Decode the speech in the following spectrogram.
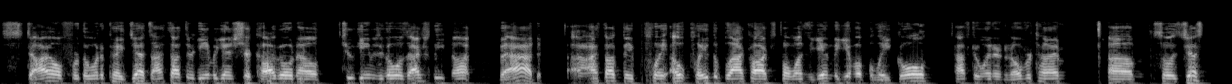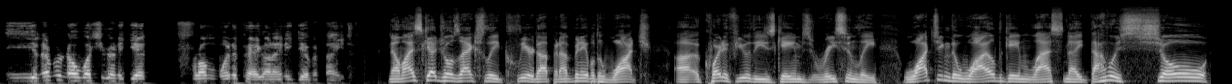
style for the Winnipeg Jets. I thought their game against Chicago now two games ago was actually not bad. I thought they play outplayed the Blackhawks, but once again they give up a late goal, have to win it in overtime. Um, so it's just you never know what you're going to get from Winnipeg on any given night. Now my schedule is actually cleared up, and I've been able to watch uh, quite a few of these games recently. Watching the Wild game last night, that was so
